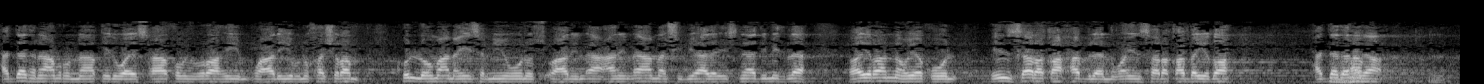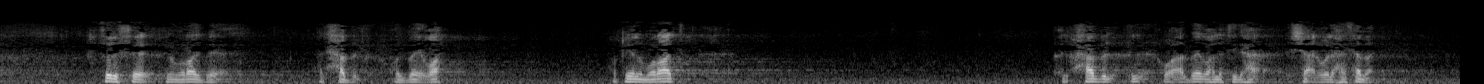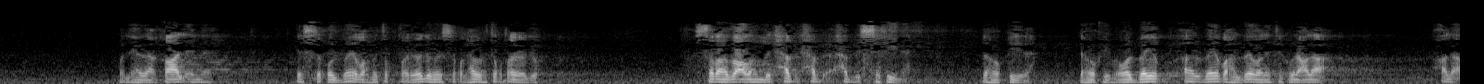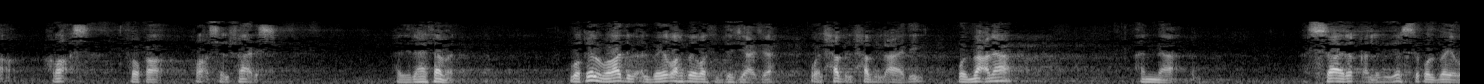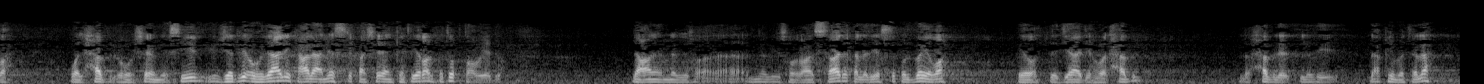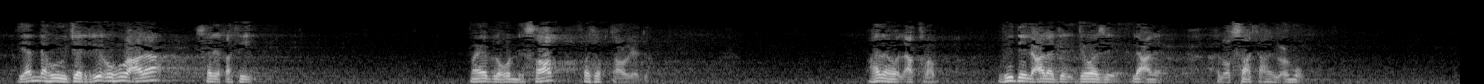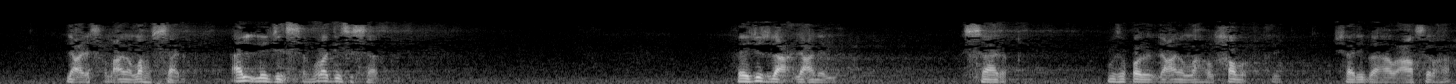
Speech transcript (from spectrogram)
حدثنا عمرو الناقد وإسحاق بن إبراهيم وعلي بن خشرم كلهم عن عيسى بن يونس وعن عن الأعمش بهذا الإسناد مثله غير أنه يقول إن سرق حبلا وإن سرق بيضة. حدثنا هذا ثلث المراد بالحبل والبيضة. وقيل المراد الحبل والبيضة التي لها شأن ولها ثمن. ولهذا قال إن يسرق البيضة فتقطع يده ويسرق الحبل فتقطع يده. فسرها بعضهم بالحبل حبل, حبل السفينة. له قيمة له قيمة. والبيض البيضة البيضة التي تكون على على رأس فوق رأس الفارس. هذه لها ثمن. وقيل المراد البيضة بيضة الدجاجة والحبل الحبل العادي. والمعنى أن السارق الذي يسرق البيضة والحبل وهو شيء يسير يجرئه ذلك على أن يسرق شيئا كثيرا فتقطع يده. لعن النبي صلى الله عليه وسلم السارق الذي يسرق البيضة بيضة الدجاجة والحبل الحبل الذي لا قيمة له لأنه يجرئه على سرقة ما يبلغ النصاب فتقطع يده. هذا هو الأقرب. وفي دليل على جواز لعن العصاة على العموم. لعن لعن الله السارق للجنس المراد جنس السارق فيجوز لعن السارق مثل قول لعن الله الخمر شاربها وعاصرها.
